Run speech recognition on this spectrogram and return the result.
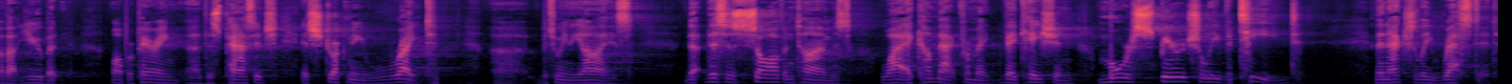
about you, but while preparing uh, this passage, it struck me right uh, between the eyes that this is so oftentimes why I come back from a vacation more spiritually fatigued than actually rested.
